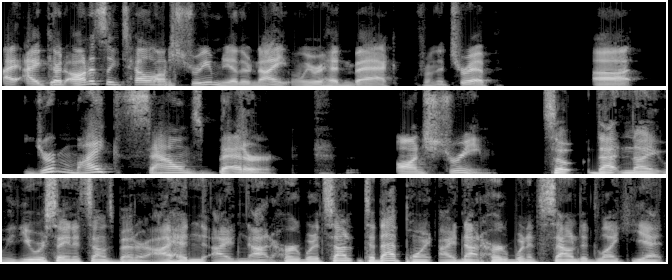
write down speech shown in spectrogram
I, I could honestly tell on stream the other night when we were heading back from the trip. Uh, your mic sounds better on stream. So that night you were saying it sounds better. I hadn't I've not heard what it sounded to that point. I had not heard what it sounded like yet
